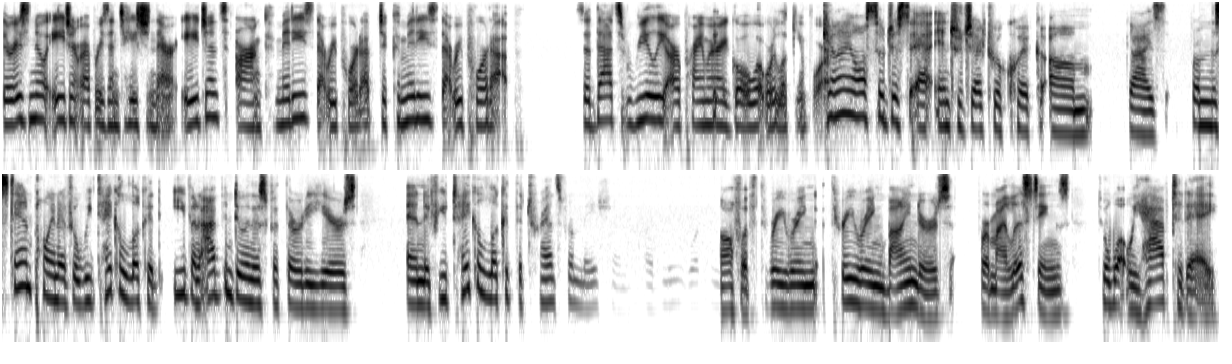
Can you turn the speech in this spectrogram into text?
There is no agent representation there. Agents are on committees that report up to committees that report up. So that's really our primary goal, what we're looking for. Can I also just interject real quick, um, guys? From the standpoint of if we take a look at even, I've been doing this for 30 years, and if you take a look at the transformation of me working off of three ring three ring binders for my listings to what we have today,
